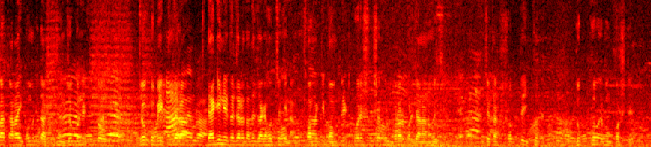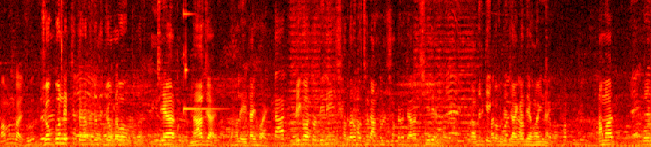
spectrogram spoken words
বা কারা এই কমিটিতে আসতেছেন, যোগ্য নেতৃত্ব, যোগ্য ব্যক্তি যারা, ত্যাগী নেতা যারা, তাদের জায়গা হচ্ছে কিনা? কমিটি কমপ্লিট করে সুশাসন করার পরে জানানো হয়েছে, যেটা সত্যিই খুব দুঃখ এবং কষ্টের। যোগ্য নেতৃত্বের হাতে যদি যোগ্য চেয়ার না যায়, তাহলে এটাই হয়। বিগত দিনে সতেরো বছর আন্দোলন সংগ্রামে যারা ছিলেন, তাদেরকে এই কমিটির জায়গা দেওয়া হয় নাই। আমার পৌর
